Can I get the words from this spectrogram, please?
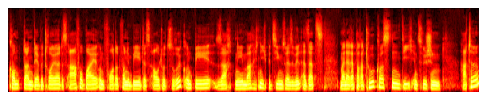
kommt dann der Betreuer des A vorbei und fordert von dem B das Auto zurück und B sagt, nee, mache ich nicht, beziehungsweise will Ersatz meiner Reparaturkosten, die ich inzwischen hatte.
